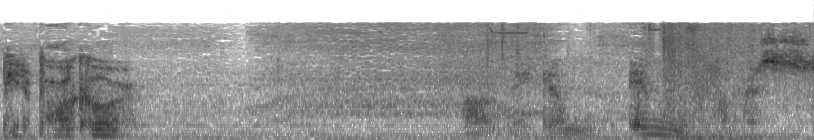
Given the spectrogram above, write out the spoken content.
Peter Parkour. I'll make him infamous.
